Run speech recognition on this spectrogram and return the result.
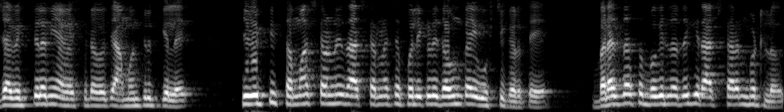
ज्या व्यक्तीला मी या व्यासपीठावरती आमंत्रित केलंय ती व्यक्ती समाजकारण आणि राजकारणाच्या पलीकडे जाऊन काही गोष्टी करते. बऱ्याचदा असं बघितलं जातं की राजकारण म्हटलं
